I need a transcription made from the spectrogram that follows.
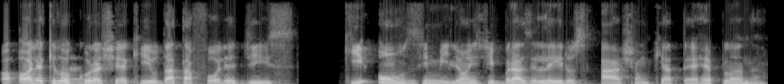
Olha que loucura, achei aqui. O Datafolha diz que 11 milhões de brasileiros acham que a Terra é plana.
